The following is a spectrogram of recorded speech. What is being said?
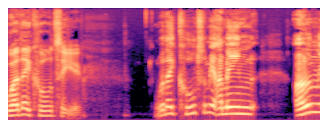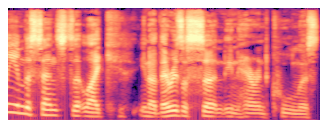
Were they cool to you? Were they cool to me? I mean, only in the sense that, like, you know, there is a certain inherent coolness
